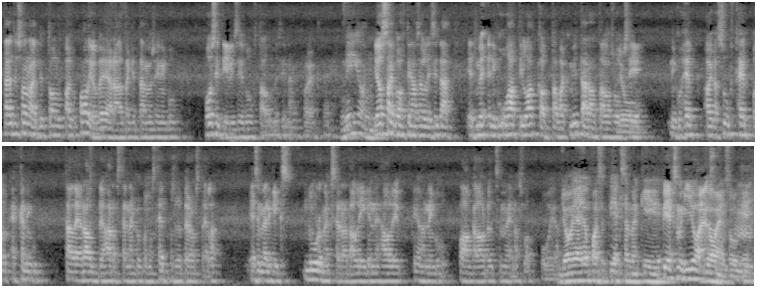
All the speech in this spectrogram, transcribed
täytyy sanoa, että nyt on ollut aika paljon VRltäkin tämmöisiä niinku positiivisia suhtautumisia näihin projekteihin. Niin on. Jossain kohtihan se oli sitä, että me niinku uhattiin lakkauttaa vaikka mitä rataosuuksia, Joo. niinku hep, aika suht heppo, ehkä niinku tälleen rautatien harrastajan näkökulmasta hepposilla perusteilla. Esimerkiksi Nurmeksen radan liikennehän oli ihan niinku vaakalaudelta, että se meinasi loppua. Ja Joo, ja jopa se Pieksämäki. Pieksämäkin Joensuu. Joensuukin.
